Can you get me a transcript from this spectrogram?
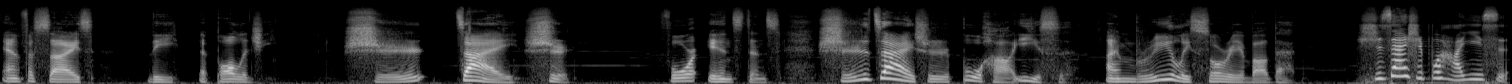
emphasize the apology. 实在是 ，for instance，实在是不好意思。I'm really sorry about that. 实在是不好意思。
